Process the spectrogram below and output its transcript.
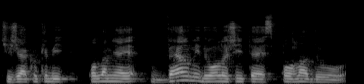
Čiže ako keby podľa mňa je veľmi dôležité z pohľadu uh,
